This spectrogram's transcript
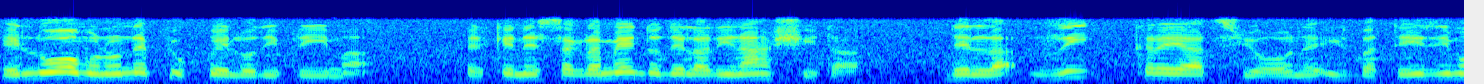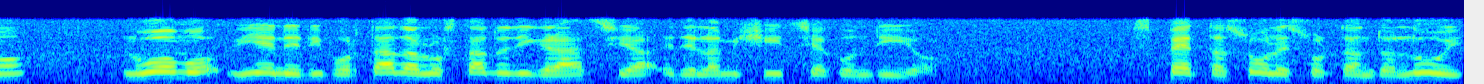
e l'uomo non è più quello di prima, perché nel sacramento della rinascita, della ricreazione, il battesimo, l'uomo viene riportato allo stato di grazia e dell'amicizia con Dio. Spetta solo e soltanto a Lui,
